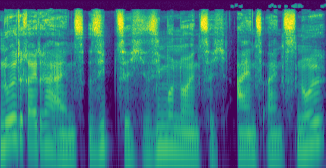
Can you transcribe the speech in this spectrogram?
0331 70 97 110.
